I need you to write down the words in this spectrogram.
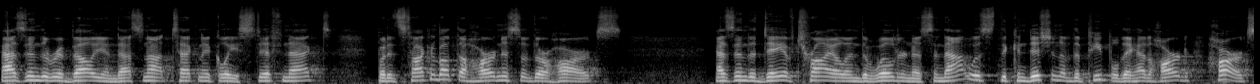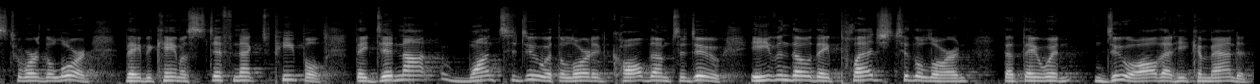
as in the rebellion. That's not technically stiff necked, but it's talking about the hardness of their hearts as in the day of trial in the wilderness. And that was the condition of the people. They had hard hearts toward the Lord. They became a stiff necked people. They did not want to do what the Lord had called them to do, even though they pledged to the Lord that they would do all that He commanded.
